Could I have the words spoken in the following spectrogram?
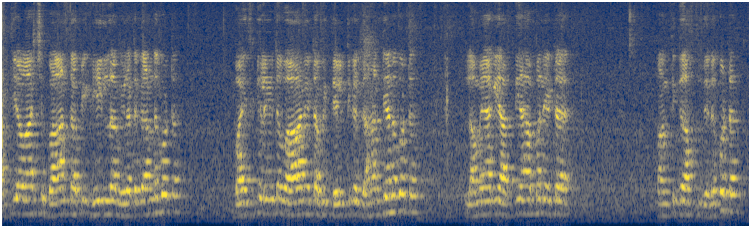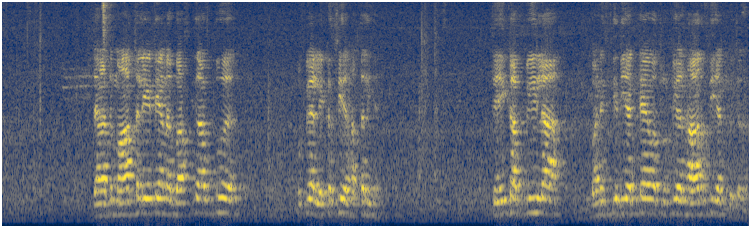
අත්‍යවශ්‍ය භාණ්ඩ අපි ගිහිල්ලා මිලට ගන්නකොට බයිසිකලයකට වාහනයට අපි තෙල් ටික ගහන්න යනකොට ළමයාගේ අධ්‍යාපනයට පන්ති ගාස්තු දෙනකොට දැන් අද මාතලයට යන බස් ගාස්තුව රුපියල් 140යි. තේකක් බීලා බණිත් ගෙඩියක් කෑවොත් රුපියල් 400ක් විතර.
